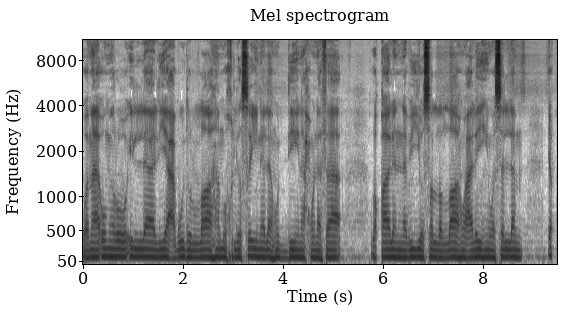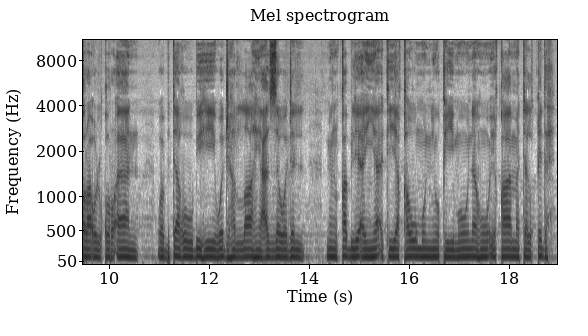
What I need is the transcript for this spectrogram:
وما أمروا إلا ليعبدوا الله مخلصين له الدين حنفاء. وقال النبي صلى الله عليه وسلم اقرأوا القرآن وابتغوا به وجه الله عز وجل من قبل أن يأتي قوم يقيمونه إقامة القدح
